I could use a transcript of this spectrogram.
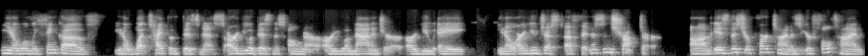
you know when we think of you know what type of business? Are you a business owner? Are you a manager? Are you a you know are you just a fitness instructor? Um, is this your part-time? Is it your full-time?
